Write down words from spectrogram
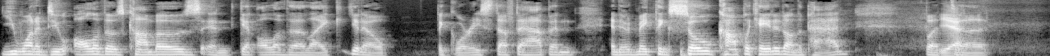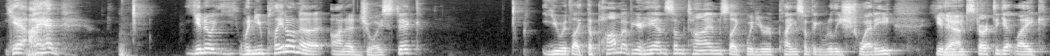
you want to do all of those combos and get all of the like, you know, the gory stuff to happen, and they would make things so complicated on the pad. But Yeah. uh, yeah, I had, you know, when you played on a on a joystick, you would like the palm of your hand sometimes, like when you were playing something really sweaty, you know, Yeah. you'd start to get like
